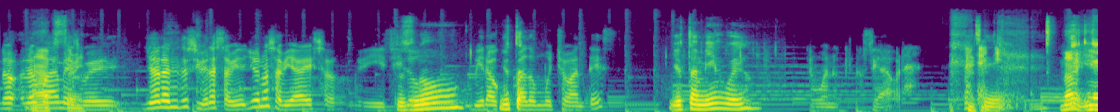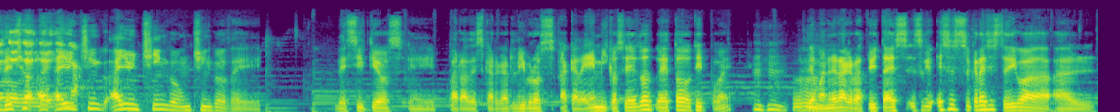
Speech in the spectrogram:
No, no Ah, pues, mames, güey. Yo la neta si hubiera sabido, yo no sabía eso. Y si Pues lo no, hubiera ocupado mucho antes, Yo también, güey. Bueno que no sea ahora. Sí. No, y de hecho hay, hay un chingo, hay un chingo, un chingo de, de sitios eh, para descargar libros académicos de, to- de todo tipo, ¿eh? De manera gratuita. Es, es- eso es gracias, te digo, a, al-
